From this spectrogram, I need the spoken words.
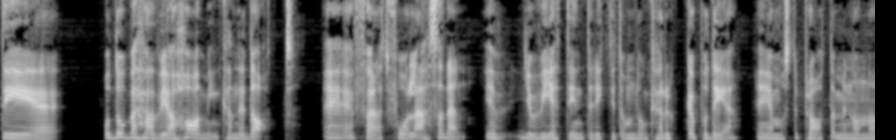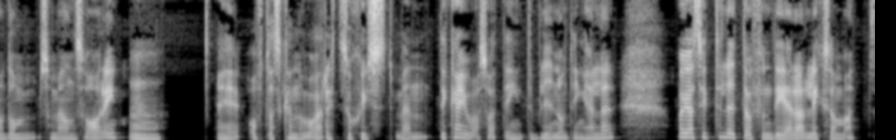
det, och då behöver jag ha min kandidat eh, för att få läsa den. Jag, jag vet inte riktigt om de kan rucka på det. Eh, jag måste prata med någon av dem som är ansvarig. Mm. Eh, oftast kan det vara rätt så schysst men det kan ju vara så att det inte blir någonting heller. Och jag sitter lite och funderar liksom att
